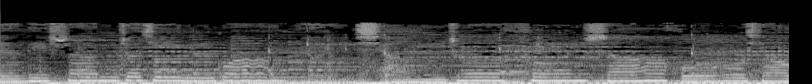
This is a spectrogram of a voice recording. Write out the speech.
眼里闪着金光。向着风沙呼啸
